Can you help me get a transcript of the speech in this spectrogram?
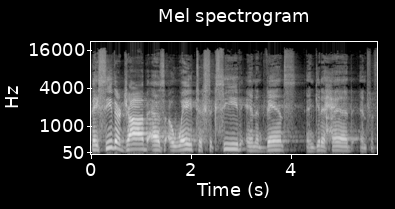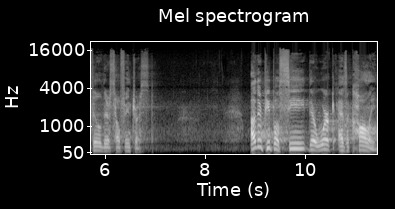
They see their job as a way to succeed and advance and get ahead and fulfill their self interest. Other people see their work as a calling.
